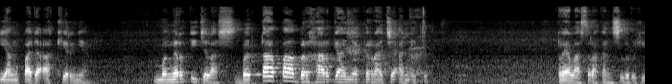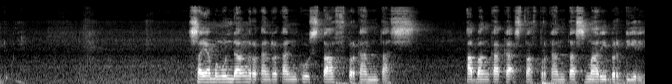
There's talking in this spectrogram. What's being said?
yang pada akhirnya mengerti jelas betapa berharganya kerajaan itu. Rela serahkan seluruh hidupnya. Saya mengundang rekan-rekanku staf perkantas. Abang kakak staf perkantas mari berdiri.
